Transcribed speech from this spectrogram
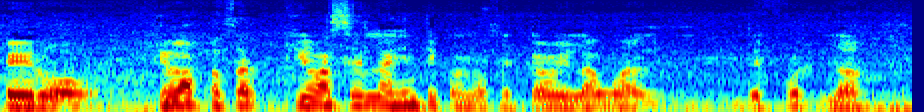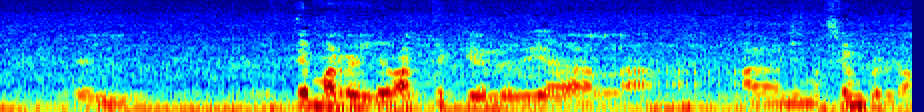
pero ¿qué va a pasar? ¿Qué va a hacer la gente cuando se acabe el agua? El, el, tema relevante que yo le di a la, a la animación, ¿verdad?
